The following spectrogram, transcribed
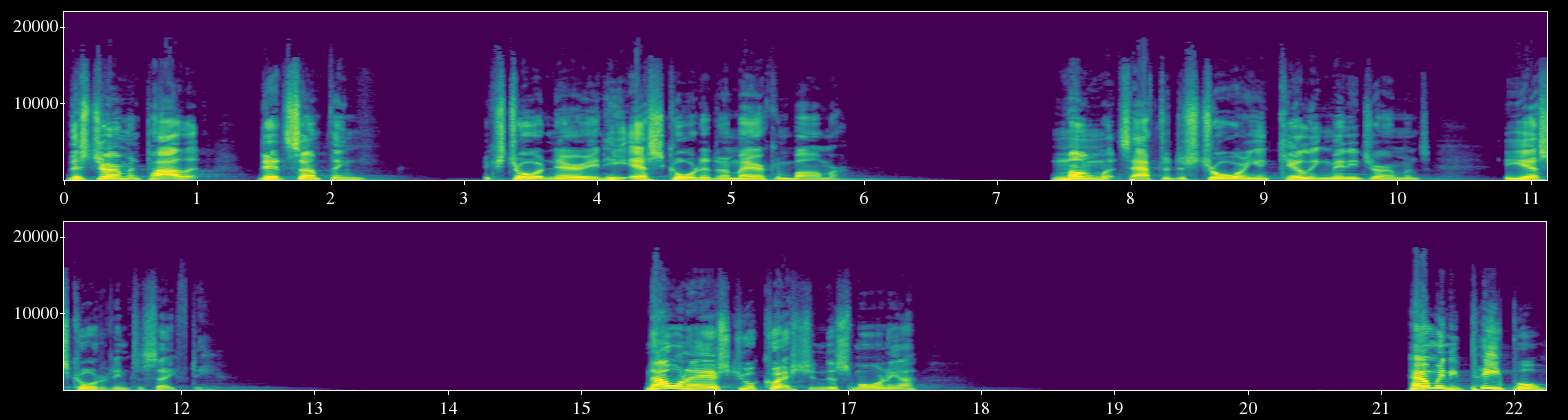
This German pilot did something extraordinary, and he escorted an American bomber. Moments after destroying and killing many Germans, he escorted him to safety. Now, I want to ask you a question this morning. How many people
